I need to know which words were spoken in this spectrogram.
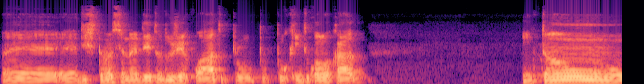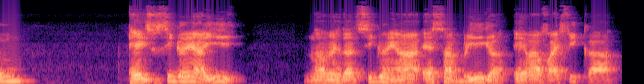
é, é, distância né, dentro do G4 para o quinto colocado. Então, é isso. Se ganhar aí, na verdade, se ganhar, essa briga, ela vai ficar,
